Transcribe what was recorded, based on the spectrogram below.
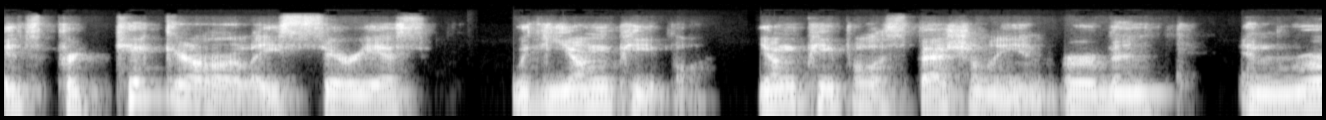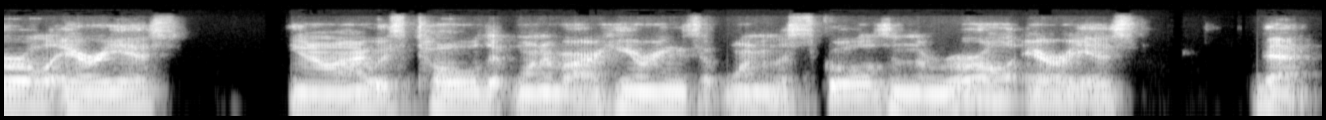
it's particularly serious with young people, young people, especially in urban and rural areas. You know, I was told at one of our hearings at one of the schools in the rural areas that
